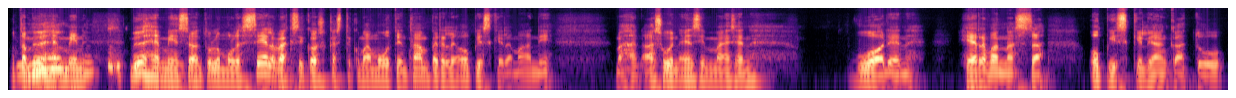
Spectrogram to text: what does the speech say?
Mutta myöhemmin, myöhemmin se on tullut mulle selväksi, koska sitten kun mä muutin Tampereelle opiskelemaan, niin mähän asuin ensimmäisen vuoden Hervannassa opiskelijan katu,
